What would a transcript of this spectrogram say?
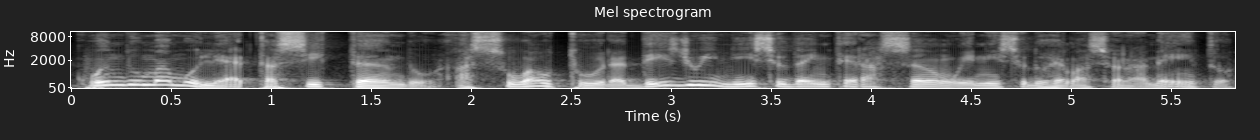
quando uma mulher está citando a sua altura desde o início da interação, o início do relacionamento,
